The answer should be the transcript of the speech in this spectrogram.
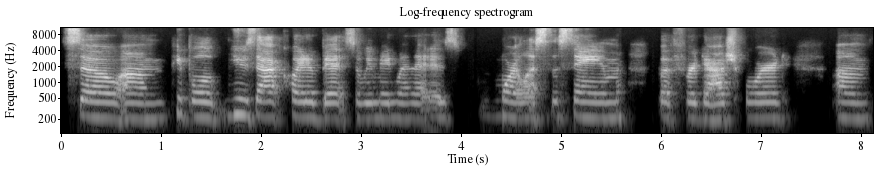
So um, people use that quite a bit. So we made one that is more or less the same, but for dashboard. Um,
